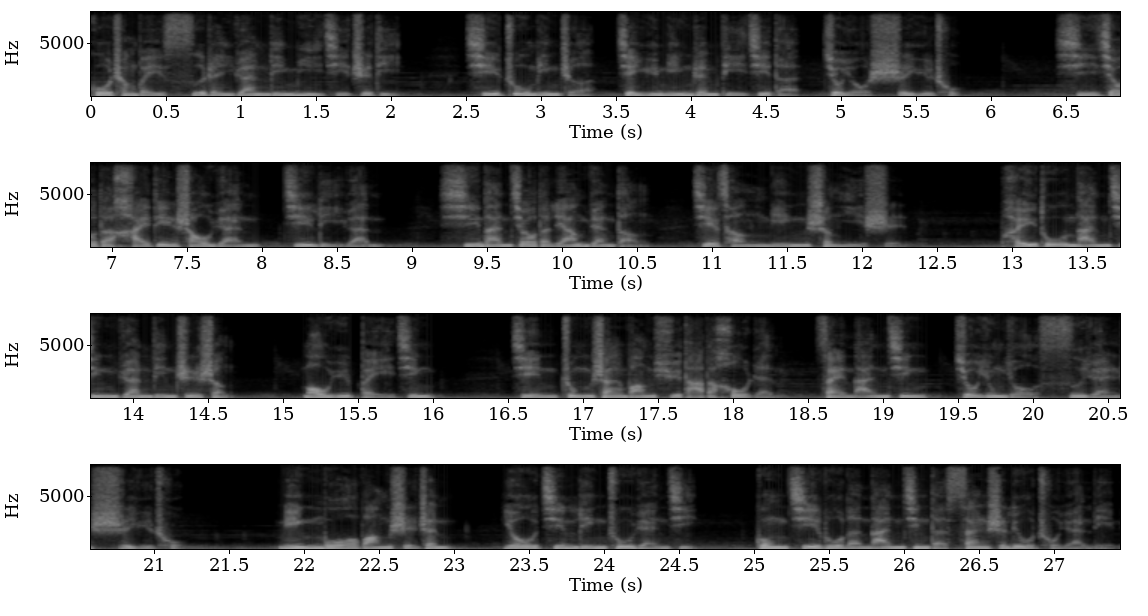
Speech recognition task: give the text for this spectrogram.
故成为私人园林密集之地。其著名者，见于名人笔记的就有十余处。西郊的海淀芍园及李园。西南郊的梁园等，皆曾名盛一时。陪都南京园林之盛，谋于北京。仅中山王徐达的后人，在南京就拥有私园十余处。明末王世贞有《金陵朱园记》，共记录了南京的三十六处园林。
